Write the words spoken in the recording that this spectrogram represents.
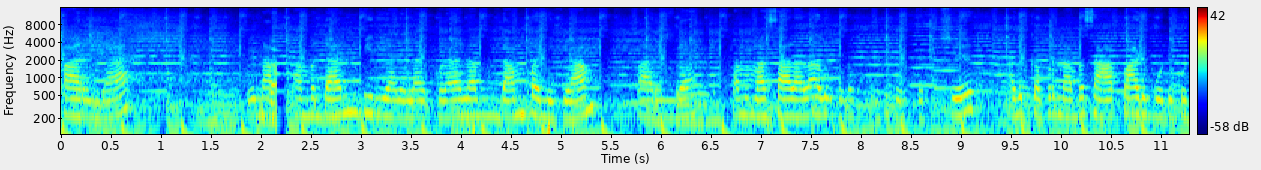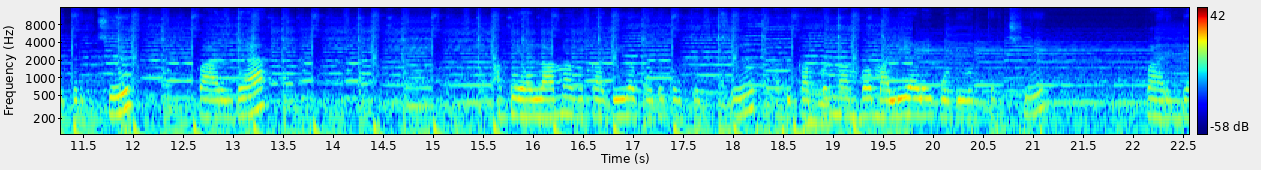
பாருங்க. நம்ம- நம்ம தம் பிரியாணி எல்லாம் இருக்குல்ல அதெல்லாம் தம் பண்ணிக்கலாம். பாருங்க. நம்ம மசாலாலாம் அதுக்குள்ளே போட்டு கொடுத்துருச்சு. அதுக்கப்புறம் நம்ம சாப்பாடு போட்டு கொடுத்துருச்சு. பாருங்க. அப்போ எல்லாமே அதுக்கு அடியில் போட்டு கொடுத்துருச்சு. அதுக்கப்புறம் நம்ம மல்லி இலை போட்டு கொடுத்துருச்சு. பாருங்க.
